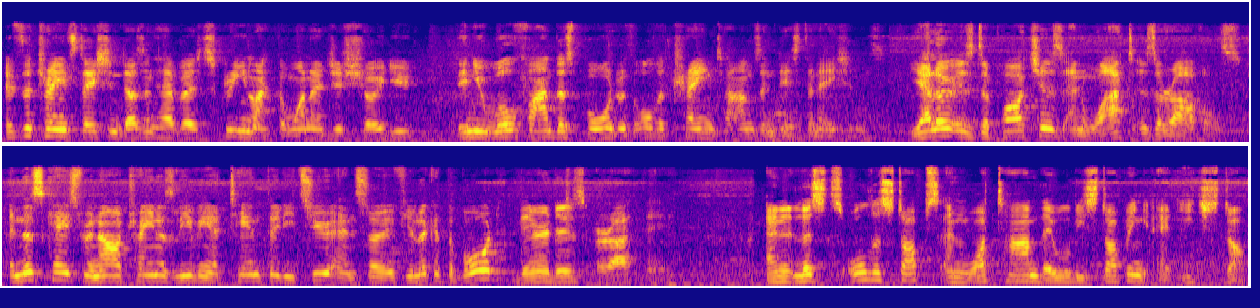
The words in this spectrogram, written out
If the train station doesn't have a screen like the one I just showed you, then you will find this board with all the train times and destinations. Yellow is departures and white is arrivals. In this case, we know our train is leaving at 10.32 and so if you look at the board, there it is right there. And it lists all the stops and what time they will be stopping at each stop.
